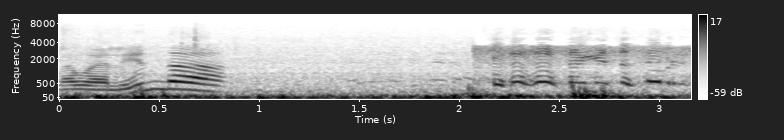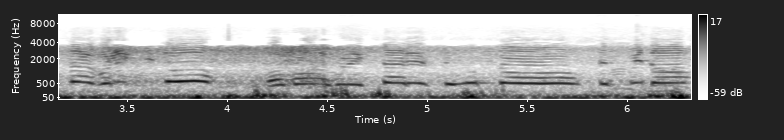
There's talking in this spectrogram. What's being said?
La wea linda. Vamos a conectar el segundo circuito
